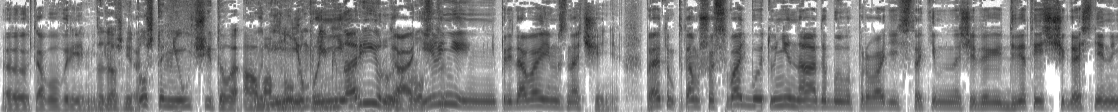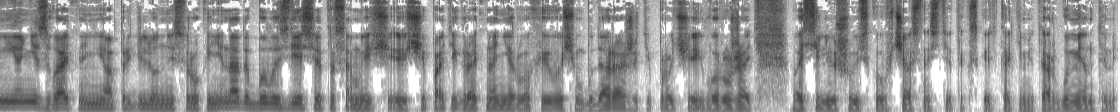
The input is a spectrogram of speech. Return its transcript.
э, того времени. Да даже не да. то, что не учитывая, а во Не многом пони- игнорируя да, просто. или не, не придавая им значения. Поэтому, потому что свадьбу эту не надо было проводить с таким, значит, и 2000 гостей на нее не звать на неопределенный срок, и не надо было здесь это самое щипать, играть на нервах и, в общем, будоражить и прочее, и вооружать Василия Шуйского, в частности, так сказать, какими-то аргументами.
